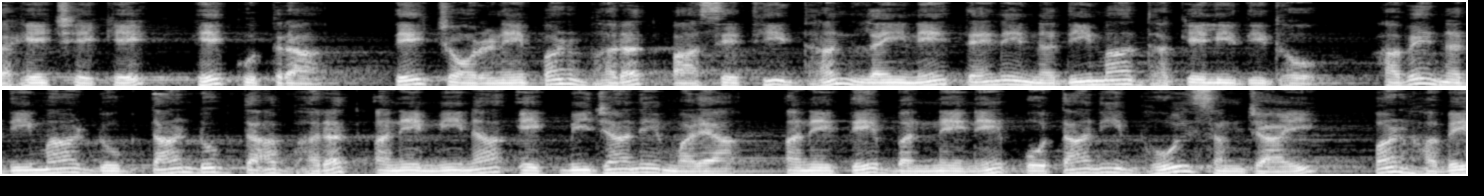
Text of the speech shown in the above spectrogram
કહે છે કે, હે કૂતરા તે ચોરણે પણ ભરત પાસેથી ધન લઈને તેને નદીમાં ધકેલી દીધો. હવે નદીમાં ડૂબતા ડૂબતા ભરત અને મીના એકબીજાને મળ્યા અને તે બંનેને પોતાની ભૂલ સમજાઈ, પણ હવે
